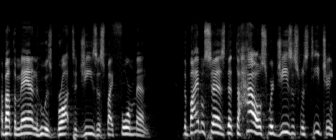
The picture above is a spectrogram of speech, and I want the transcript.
about the man who was brought to Jesus by four men. The Bible says that the house where Jesus was teaching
